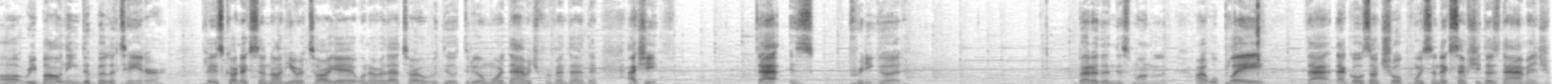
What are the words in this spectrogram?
Uh, Rebounding Debilitator. This card next to a non-hero target. Whenever that target would do three or more damage, prevent that. Actually, that is pretty good. Better than this monolith. All right, we'll play that. That goes on choke points. So next time she does damage,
